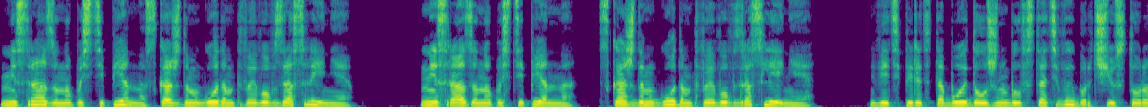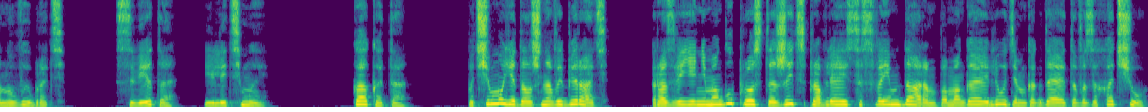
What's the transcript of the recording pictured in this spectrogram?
Не сразу, но постепенно, с каждым годом твоего взросления. Не сразу, но постепенно, с каждым годом твоего взросления. Ведь перед тобой должен был встать выбор, чью сторону выбрать. Света или тьмы. Как это? Почему я должна выбирать? Разве я не могу просто жить, справляясь со своим даром, помогая людям, когда этого захочу?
